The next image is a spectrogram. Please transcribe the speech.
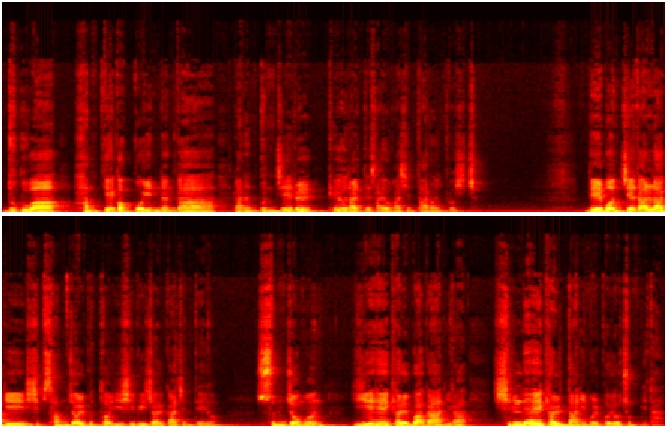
누구와 함께 걷고 있는가라는 문제를 표현할 때 사용하신 단어인 것이죠. 네 번째 단락이 13절부터 22절까지인데요. 순종은 이해의 결과가 아니라 신뢰의 결단임을 보여줍니다.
